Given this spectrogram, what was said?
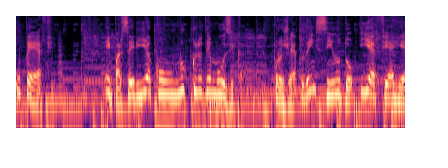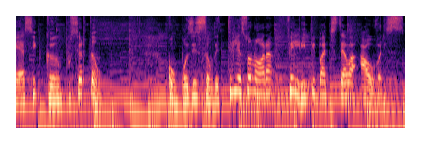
UPF em parceria com o Núcleo de Música, projeto de ensino do IFRS Campo Sertão. Composição de trilha sonora Felipe Batistella Álvares.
